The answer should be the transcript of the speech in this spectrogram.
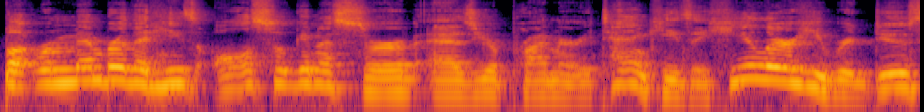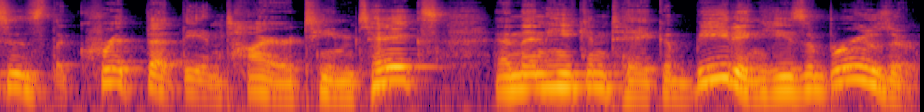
but remember that he's also going to serve as your primary tank. He's a healer, he reduces the crit that the entire team takes, and then he can take a beating. He's a bruiser.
